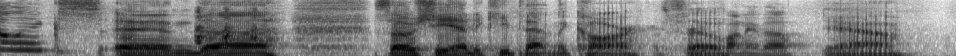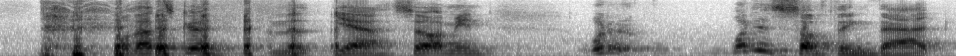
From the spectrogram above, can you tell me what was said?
Alex," and uh, so she had to keep that in the car. Pretty so funny though. Yeah. well, that's good. And the, yeah. So I mean, what what is something that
